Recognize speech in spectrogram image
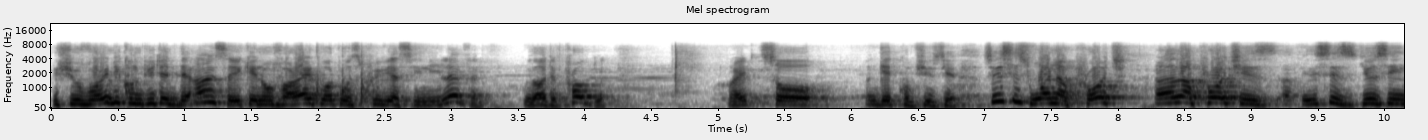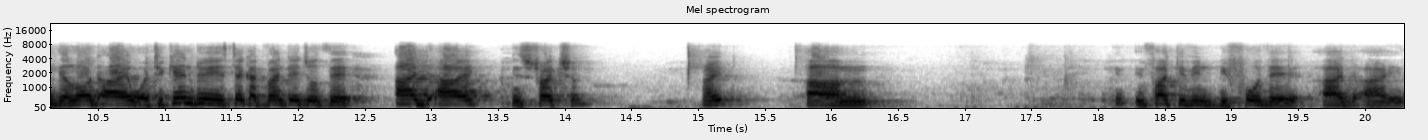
If you've already computed the answer, you can overwrite what was previously in 11 without a problem, right? So don't get confused here. So this is one approach. Another approach is, uh, this is using the load I. What you can do is take advantage of the add I instruction, right? Um, in- fact, even before the add I,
